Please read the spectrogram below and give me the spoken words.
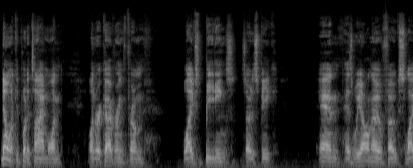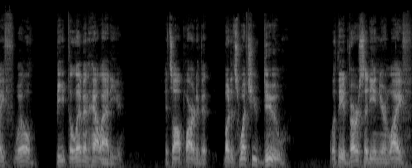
No one can put a time on on recovering from life's beatings, so to speak. And as we all know, folks, life will beat the living hell out of you. It's all part of it. But it's what you do with the adversity in your life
